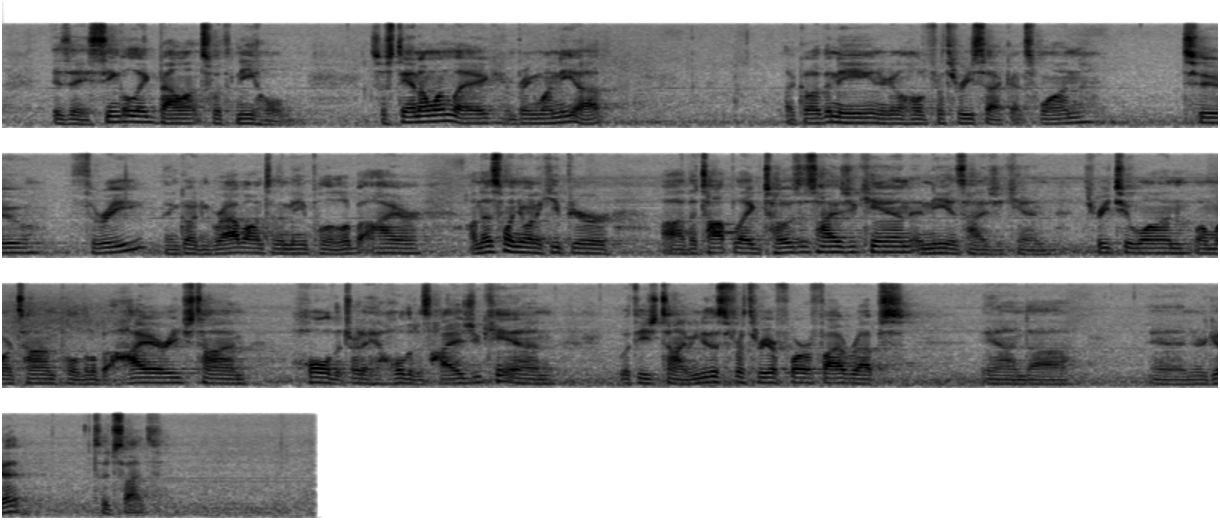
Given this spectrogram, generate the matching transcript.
is a single leg balance with knee hold. So stand on one leg and bring one knee up. Let go of the knee and you're gonna hold for three seconds. One, two, three. Then go ahead and grab onto the knee, pull a little bit higher. On this one, you wanna keep your, uh, the top leg toes as high as you can and knee as high as you can. Three, two, one, one more time. Pull a little bit higher each time. Hold it, try to hold it as high as you can with each time. You do this for three or four or five reps and, uh, and you're good. Switch sides.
